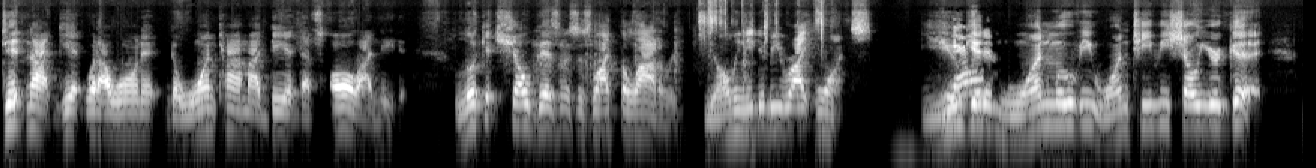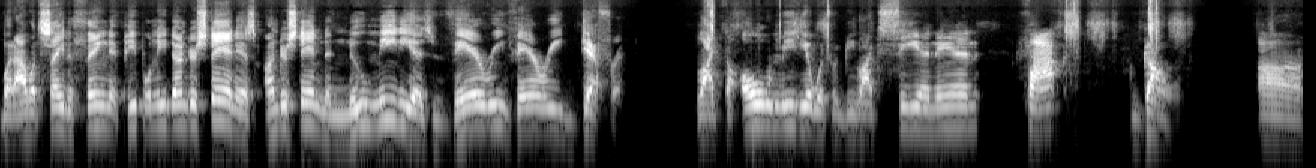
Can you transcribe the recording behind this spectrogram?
did not get what I wanted. The one time I did, that's all I needed. Look at show business businesses like the lottery. You only need to be right once. You Yeah. get in one movie, one TV show, you're good. But I would say the thing that people need to understand is understand the new media is very, very different. Like the old media, which would be like CNN, Fox, gone. Uh,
